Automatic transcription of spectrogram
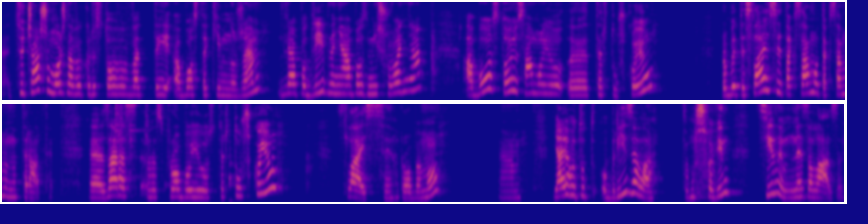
Е, Цю чашу можна використовувати або з таким ножем для подрібнення, або змішування, або з тою самою е, тертушкою. Робити слайси, так само, так само натирати. Е, зараз е, спробую з тертушкою. Слайси робимо. Ем, Я його тут обрізала, тому що він цілим не залазив.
